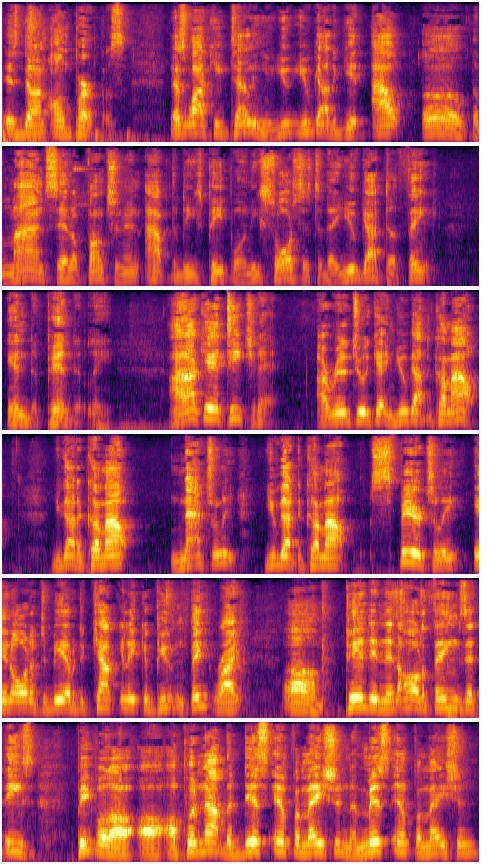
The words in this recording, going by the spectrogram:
is done on purpose. That's why I keep telling you, you you got to get out of the mindset of functioning after these people and these sources today. You've got to think independently. And I can't teach you that. I really truly can't. You got to come out. You got to come out naturally. You got to come out spiritually in order to be able to calculate, compute, and think right, um, pending at all the things that these people are, are, are putting out, the disinformation, the misinformation,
